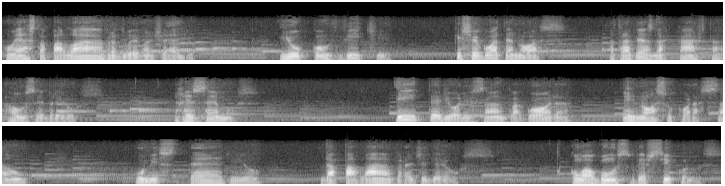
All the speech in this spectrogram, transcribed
com esta palavra do Evangelho e o convite que chegou até nós através da carta aos Hebreus. Rezemos, interiorizando agora em nosso coração o mistério da Palavra de Deus, com alguns versículos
